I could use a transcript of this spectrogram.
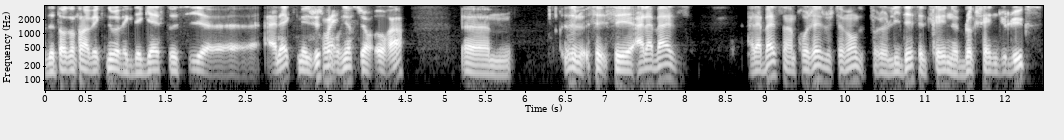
de, temps en temps avec nous, avec des guests aussi, Alex, mais juste pour Ouais. revenir sur Aura, c'est à la base, à la base, c'est un projet justement. L'idée, c'est de créer une blockchain du luxe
